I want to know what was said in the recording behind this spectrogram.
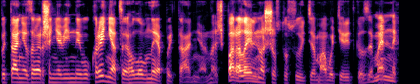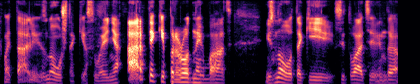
питання завершення війни в Україні, це головне питання. Значить, паралельно, що стосується, мабуть, і рідкоземельних металів, знову ж таки, освоєння Арктики, природних багатств, і знову такі ситуації в індо, е,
